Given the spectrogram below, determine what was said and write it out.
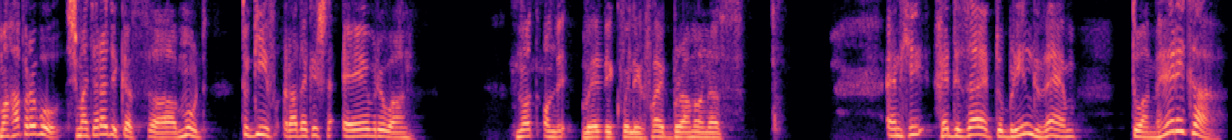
Mahaprabhu, Shrimati Radhika's uh, mood to give Radha Krishna everyone, not only very qualified brahmanas. And he had desired to bring them to America.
